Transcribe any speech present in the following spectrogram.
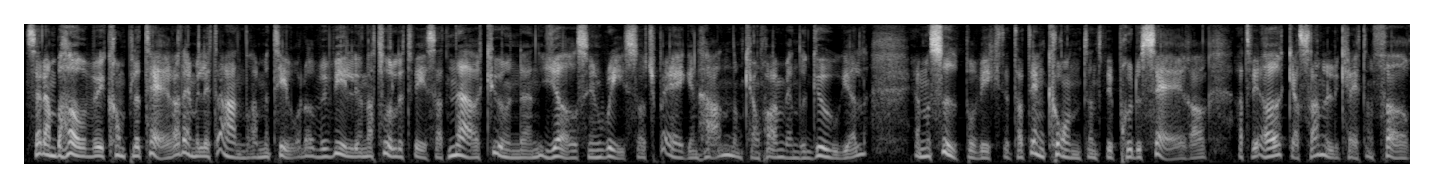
Sedan behöver vi komplettera det med lite andra metoder. Vi vill ju naturligtvis att när kunden gör sin research på egen hand, de kanske använder Google, ja men superviktigt att den content vi producerar, att vi ökar sannolikheten för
